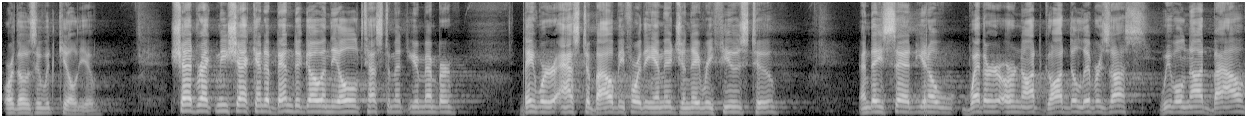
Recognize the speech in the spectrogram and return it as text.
or those who would kill you. Shadrach, Meshach, and Abednego in the Old Testament, you remember? They were asked to bow before the image and they refused to. And they said, you know, whether or not God delivers us, we will not bow.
